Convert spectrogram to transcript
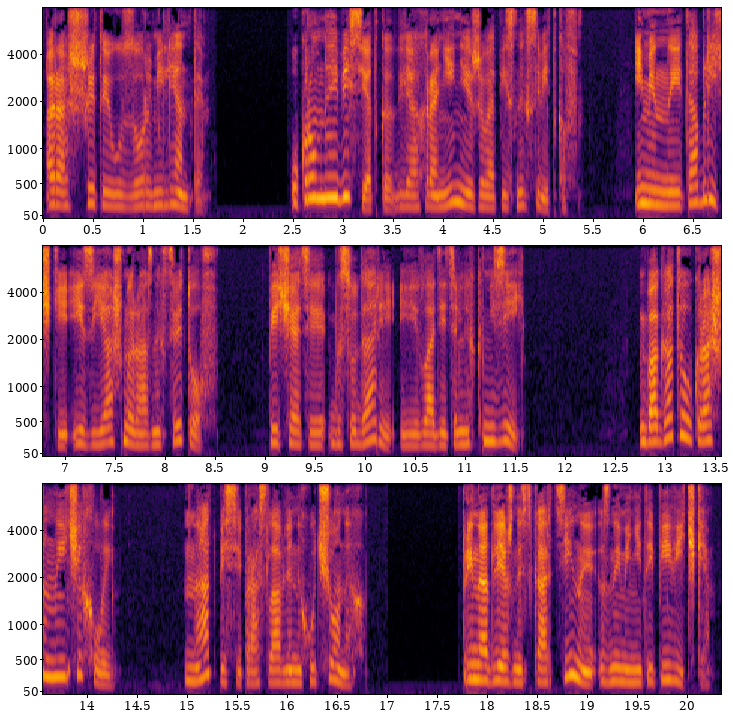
Расшитые узорами ленты. Укромная беседка для хранения живописных свитков. Именные таблички из яшмы разных цветов. Печати государей и владетельных князей. Богато украшенные чехлы. Надписи прославленных ученых. Принадлежность картины знаменитой певички —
